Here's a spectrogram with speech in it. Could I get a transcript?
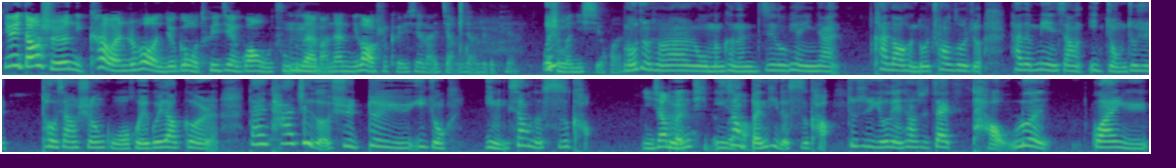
因为当时你看完之后，你就跟我推荐《光无处不在》吧，嗯。那倪老师可以先来讲一讲这个片，为什么你喜欢？某种程度上，我们可能纪录片应该看到很多创作者他的面向一种就是透向生活，回归到个人，但是他这个是对于一种影像的思考，影像本体的影像本体的思考，就是有点像是在讨论关于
